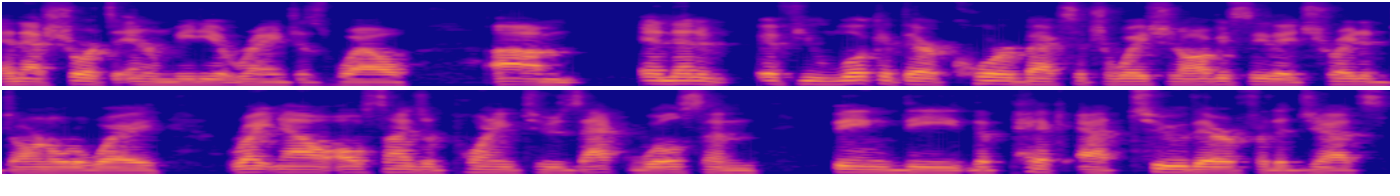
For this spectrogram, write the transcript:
in that short to intermediate range as well. Um, and then if, if, you look at their quarterback situation, obviously they traded Darnold away right now, all signs are pointing to Zach Wilson being the the pick at two there for the Jets.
